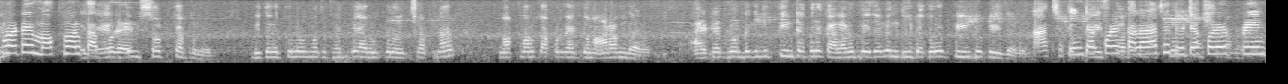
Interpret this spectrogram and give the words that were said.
পুরোটাই মকমল কাপড়ের একদম সফট কাপড়ের ভিতরে তুলোর মতো থাকবে আর উপরে হচ্ছে আপনার মকমল কাপড়ের একদম আরামদায়ক। আর এটার মধ্যে কিন্তু তিনটা করে কালারও পেয়ে যাবেন দুইটা করে প্রিন্টও পেয়ে যাবেন। আচ্ছা তিনটা করে কালার আছে দুইটা করে প্রিন্ট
